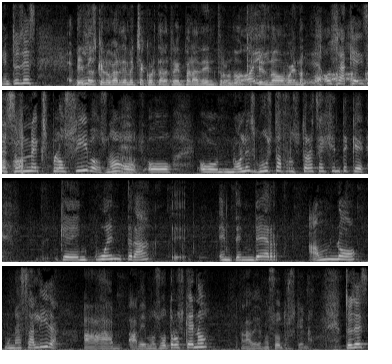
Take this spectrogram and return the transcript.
Entonces... De le- esos que en lugar de mecha corta la traen para adentro, ¿no? Que Oye, es, no, bueno. eh, O sea, que dices, son explosivos, ¿no? O, o- o no les gusta frustrarse. Hay gente que, que encuentra eh, entender a un no una salida. Ah, habemos otros que no. Habemos otros que no. Entonces,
